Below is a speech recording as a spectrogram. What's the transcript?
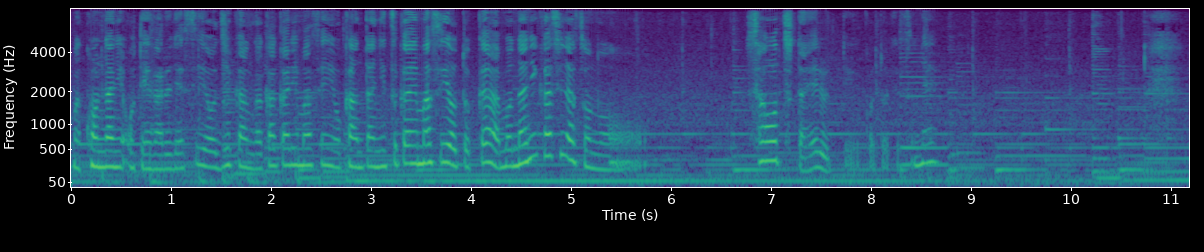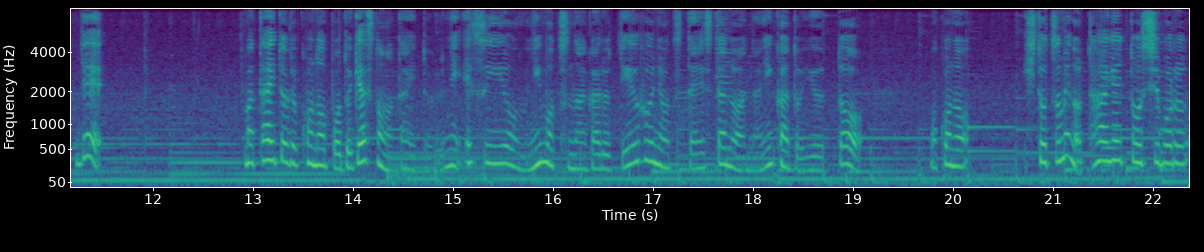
まあ、こんなにお手軽ですよ時間がかかりませんよ簡単に使えますよとかもう何かしらその差を伝えるっていうことですね。で、まあ、タイトルこのポッドキャストのタイトルに SEO にもつながるっていうふうにお伝えしたのは何かというとこの1つ目のターゲットを絞る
